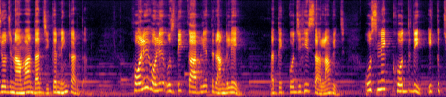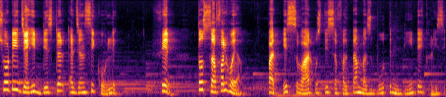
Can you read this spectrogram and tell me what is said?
ਯੋਜਨਾਵਾਂ ਦਾ ਜ਼ਿਕਰ ਨਹੀਂ ਕਰਦਾ। ਹੌਲੀ-ਹੌਲੀ ਉਸ ਦੀ ਕਾਬਲੀਅਤ ਰੰਗ ਲਈ ਅਤੇ ਕੁਝ ਹੀ ਸਾਲਾਂ ਵਿੱਚ ਉਸਨੇ ਖੁਦ ਦੀ ਇੱਕ ਛੋਟੀ ਜਿਹੀ ਡਿਜੀਟਲ ਏਜੰਸੀ ਖੋਲ ਲਈ। ਫਿਰ ਤੋਂ ਸਫਲ ਹੋਇਆ, ਪਰ ਇਸ ਵਾਰ ਉਸ ਦੀ ਸਫਲਤਾ ਮਜ਼ਬੂਤ ਨੀਂਹ ਤੇ ਖੜੀ ਸੀ।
